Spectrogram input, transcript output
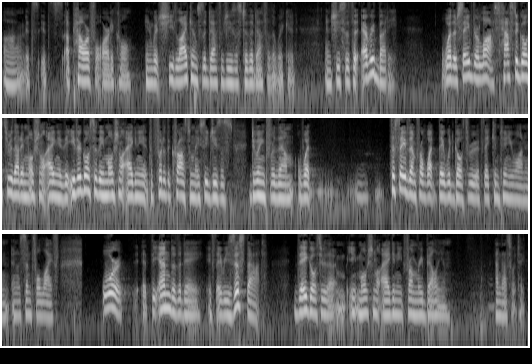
Um, it's it's a powerful article in which she likens the death of Jesus to the death of the wicked, and she says that everybody, whether saved or lost, has to go through that emotional agony. They either go through the emotional agony at the foot of the cross when they see Jesus doing for them what to save them from what they would go through if they continue on in, in a sinful life. Or at the end of the day, if they resist that, they go through that emotional agony from rebellion. And that's what takes.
